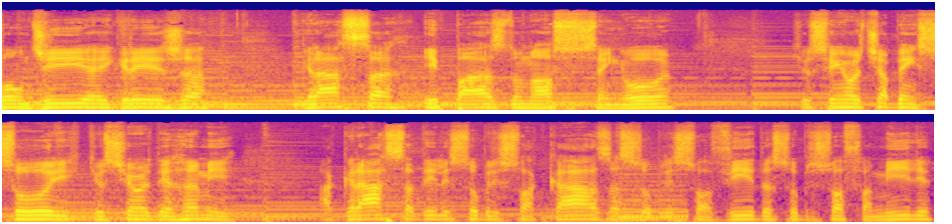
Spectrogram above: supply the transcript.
Bom dia, igreja. Graça e paz do nosso Senhor. Que o Senhor te abençoe, que o Senhor derrame a graça dele sobre sua casa, sobre sua vida, sobre sua família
